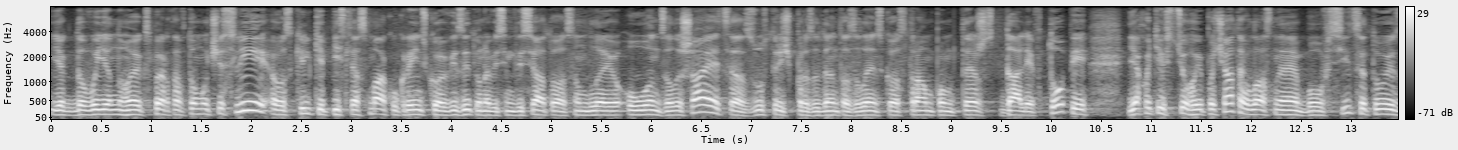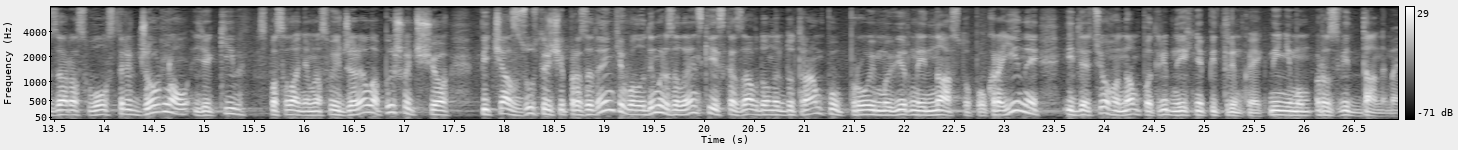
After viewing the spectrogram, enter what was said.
як до воєнного експерта, в тому числі, оскільки після смак українського візиту на 80-ту асамблею ООН залишається, зустріч президента Зеленського з Трампом теж далі в топі. Я хотів з цього і почати, власне, бо всі цитують зараз Wall Street Journal, які з посиланням на свої джерела пишуть, що під час зустрічі президентів Володимир Зеленський сказав Дональду Трампу про ймовірний наступ України, і для цього нам потрібна їхня підтримка, як мінімум розвідданими.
